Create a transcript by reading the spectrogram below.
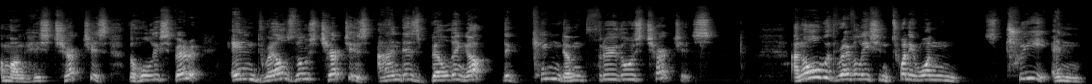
among his churches. The Holy Spirit indwells those churches and is building up the kingdom through those churches. And all with Revelation 21's tree in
